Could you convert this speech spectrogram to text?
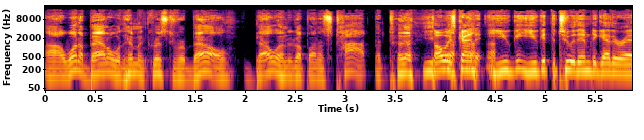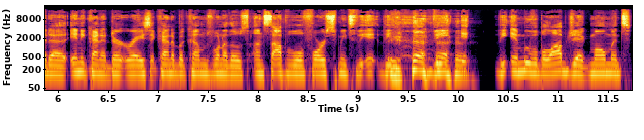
Uh, what a battle with him and Christopher Bell. Bell ended up on his top, but uh, It's always kind of you you get the two of them together at uh, any kind of dirt race. It kind of becomes one of those unstoppable force meets the the the, the immovable object moments.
